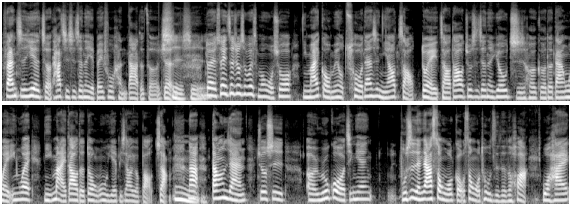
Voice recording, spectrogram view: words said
繁殖业者他其实真的也背负很大的责任，是是，对，所以这就是为什么我说你买狗没有错，但是你要找对，找到就是真的优质合格的单位，因为你买到的动物也比较有保障。嗯，那当然就是呃，如果今天不是人家送我狗送我兔子的的话，我还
